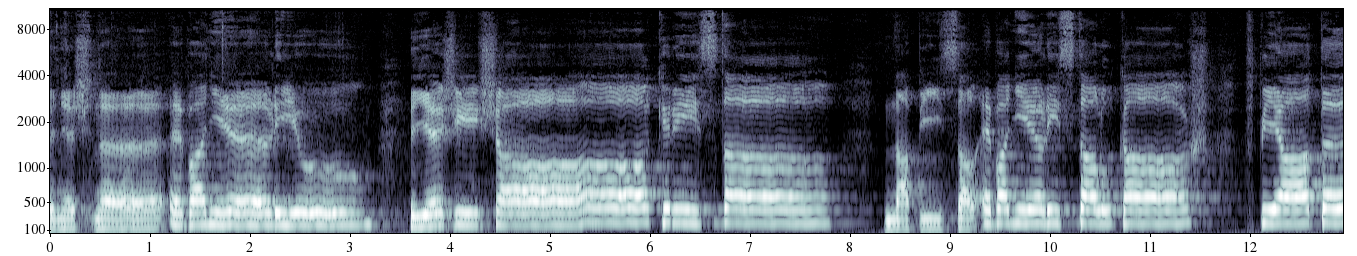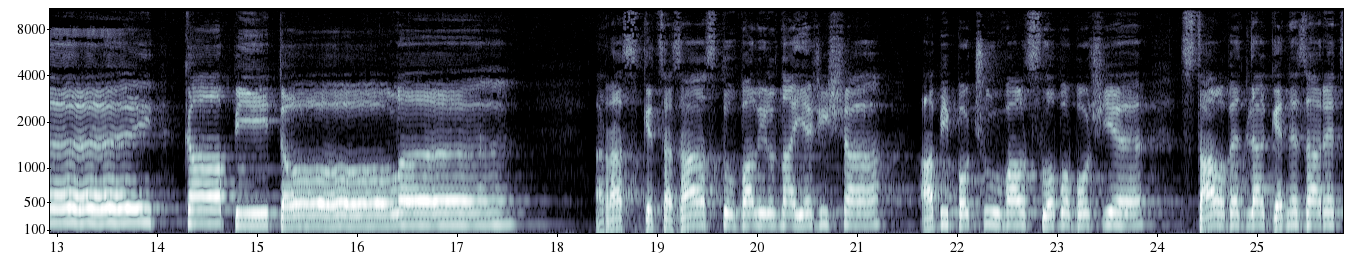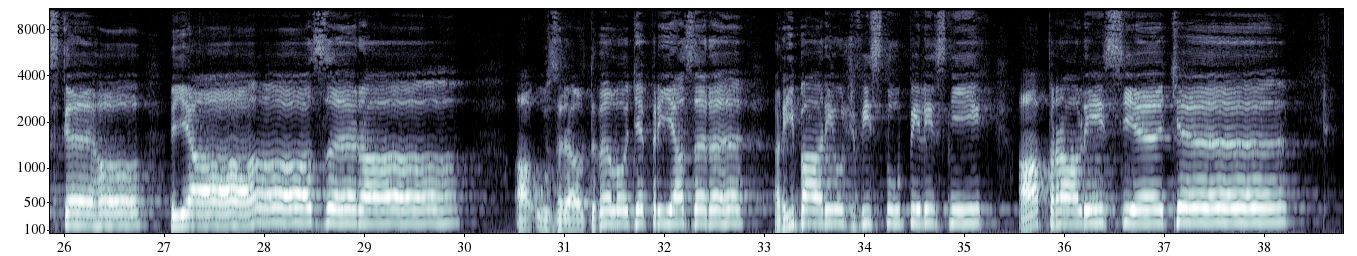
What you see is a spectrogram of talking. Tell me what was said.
Dnešné evanielium Ježíša Krista napísal evanielista Lukáš v piatej kapitole. Raz, keď sa zástup valil na Ježiša, aby počúval slovo Božie, stal vedľa Genezareckého jazera a uzrel dve lode pri jazere, rybári už vystúpili z nich a prali siete.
